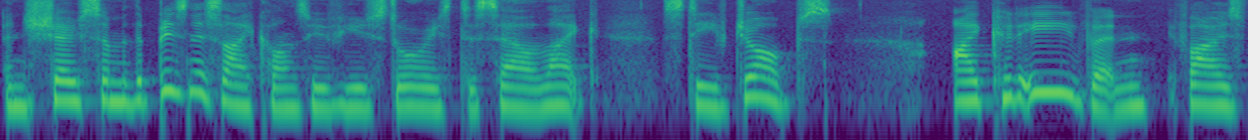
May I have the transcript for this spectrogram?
and show some of the business icons who've used stories to sell, like Steve Jobs. I could even, if I was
